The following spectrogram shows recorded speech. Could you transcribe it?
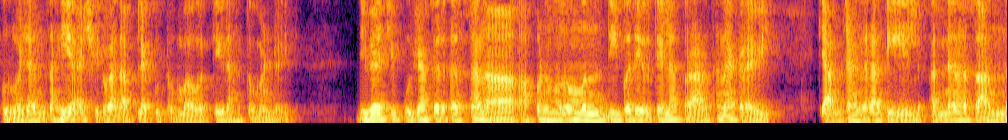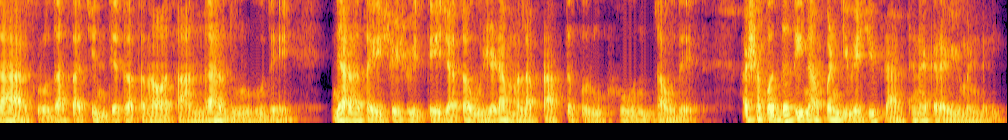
पूर्वजांचाही आशीर्वाद आपल्या कुटुंबावरती राहतो मंडळी. दिव्याची पूजा करत असताना आपण मनोमन दीपदेवतेला प्रार्थना करावी की आमच्या घरातील अज्ञानाचा अंधार क्रोधाचा चिंतेचा तणावाचा अंधार दूर होऊ दे. ज्ञानाचा यशस्वी तेजाचा उजेडा मला प्राप्त करू होऊन जाऊ देत. अशा पद्धतीनं आपण दिव्याची प्रार्थना करावी मंडळी.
